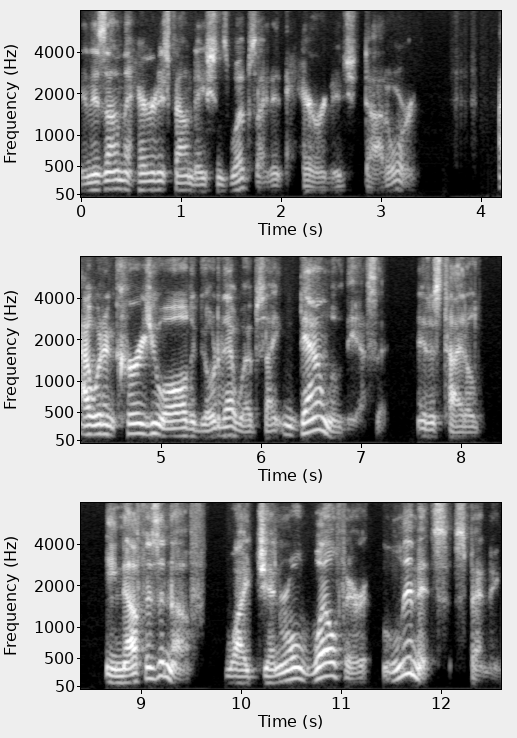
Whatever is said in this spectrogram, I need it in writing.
and is on the Heritage Foundation's website at heritage.org. I would encourage you all to go to that website and download the essay. It is titled Enough is Enough Why General Welfare Limits Spending.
